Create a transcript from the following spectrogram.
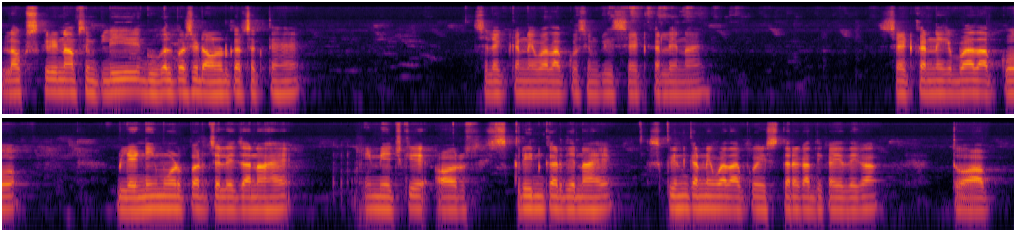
लॉक स्क्रीन आप सिंपली गूगल पर से डाउनलोड कर सकते हैं। सेलेक्ट करने के बाद आपको सिंपली सेट कर लेना है। सेट करने के बाद आपको ब्लेंडिंग मोड पर चले जाना है। इमेज के और स्क्रीन कर देना है। स्क्रीन करने के बाद आपको इस तरह का दिखाई देगा। तो आप,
